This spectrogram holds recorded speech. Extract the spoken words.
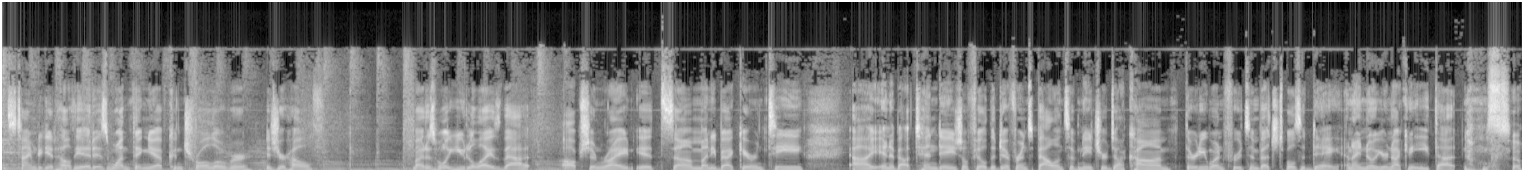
It's time to get healthy. It is one thing you have control over is your health. Might as well utilize that option, right? It's money back guarantee. Uh, in about 10 days, you'll feel the difference. Balanceofnature.com. 31 fruits and vegetables a day. And I know you're not going to eat that. so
